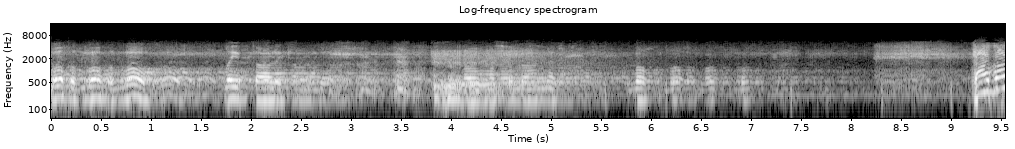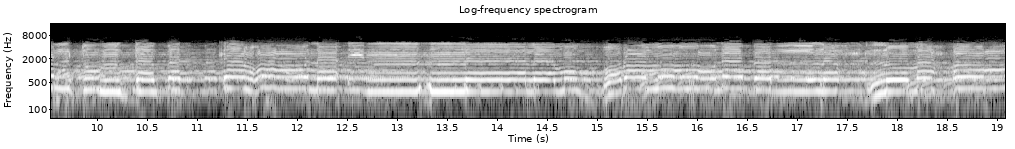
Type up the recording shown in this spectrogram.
الله الله الله. الله الله الله اللهم صل على النبي. الله الله الله فظلتم تفكرون إنا لمغرمون بل نحن محرومون.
